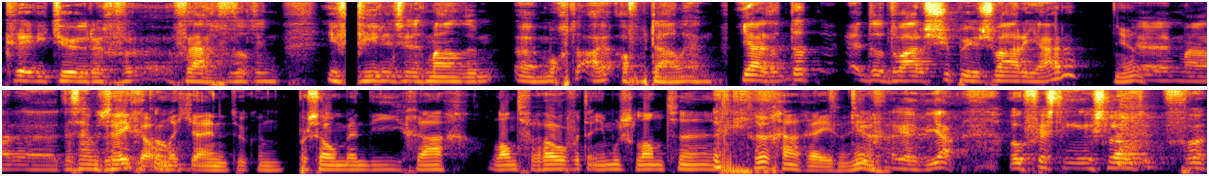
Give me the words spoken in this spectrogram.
crediteuren gevra- gevraagd of we dat in, in 24 maanden mochten afbetalen. En ja, dat, dat, dat waren super zware jaren. Ja. Eh, maar eh, daar zijn we doorheen Zeker omdat jij natuurlijk een persoon bent die graag land verovert en je moest land eh, terug gaan geven. Terug gaan geven. Ja, ook vestigingen gesloten. Voor-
